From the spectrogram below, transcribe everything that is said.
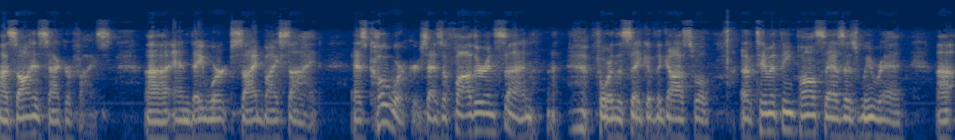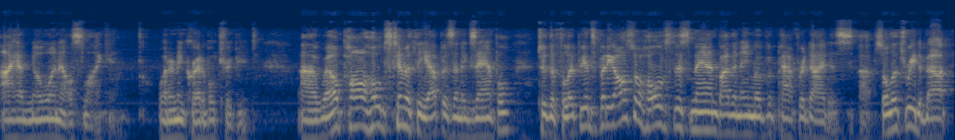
uh, saw his sacrifice, uh, and they worked side by side as co-workers, as a father and son, for the sake of the gospel of Timothy. Paul says, as we read, uh, I have no one else like him. What an incredible tribute. Uh, well, Paul holds Timothy up as an example to the Philippians, but he also holds this man by the name of Epaphroditus up. So let's read about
